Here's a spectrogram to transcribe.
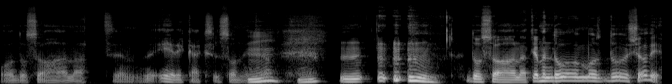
Och då sa han att... Eh, Erik Axelsson heter han. Mm. Mm. då sa han att ja, men då, då kör vi.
